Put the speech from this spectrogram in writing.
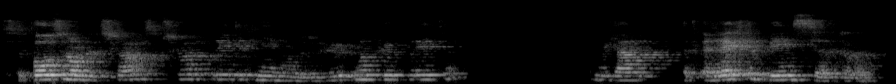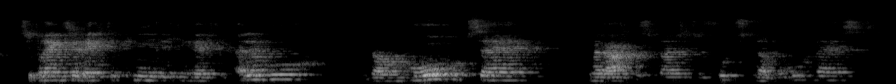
Dus de polsen onder de schouders op schouderbreedte, knieën onder de heupen op heupbreedte. We gaan het rechterbeen cirkelen. Dus je brengt je rechterknie richting rechter elleboog, dan hoog opzij, naar achter, zodat je de voet naar boven wijst.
